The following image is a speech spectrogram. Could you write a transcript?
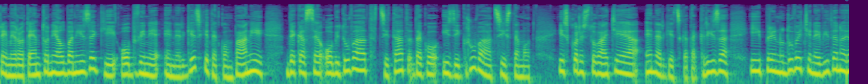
Премиерот Ентони Албанизе ги обвини енергетските компании дека се обидуваат, цитат, да го изигруваат системот, искористувајќи ја енергетската криза и принудувајќи невидена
